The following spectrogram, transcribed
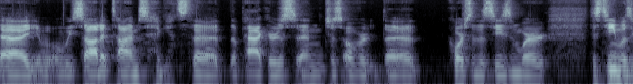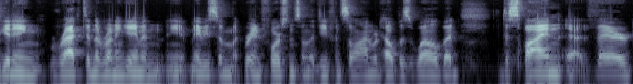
uh, we saw it at times against the the Packers, and just over the course of the season where this team was getting wrecked in the running game and maybe some reinforcements on the defensive line would help as well. But the spine uh, there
